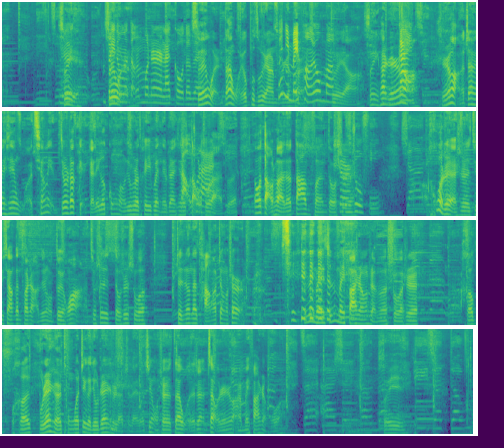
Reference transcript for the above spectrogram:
所以，被动的等着陌生人来勾搭呗。所以我，但我又不足以让。所以你没朋友吗？对呀、所以你看人人网，人人网的战略信，我清理就是他给给了一个功能，就是说可以把你的战略信导出来导出来。对，那我导出来的大部分都是，祝福，或者也是就像跟团长这种对话，就是都是说真正在谈个正事儿，真的没真的没发生什么说是。和和不认识人通过这个就认识了之类的这种事儿，在我的这在我人人网上没发生过，所以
